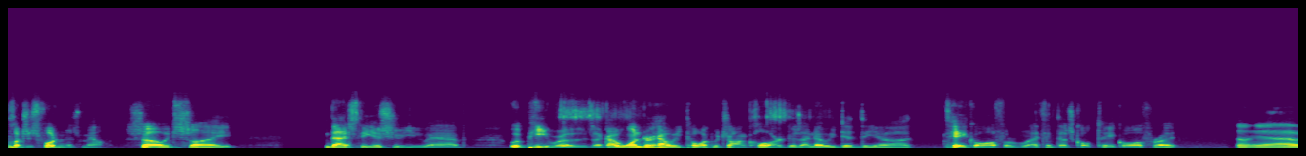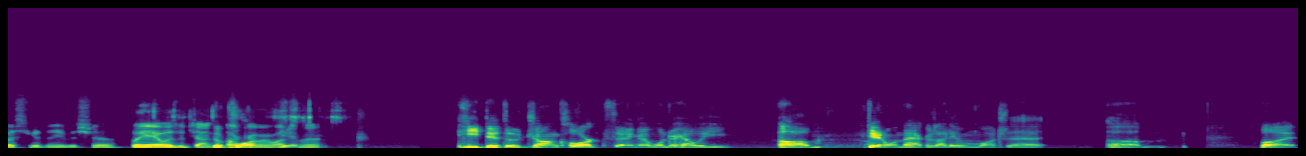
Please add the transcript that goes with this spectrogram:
puts his foot in his mouth. So it's like that's the issue you have with Pete Rose. Like I wonder how he talked with John Clark because I know he did the uh takeoff or I think that's called takeoff, right? So, yeah, I always forget the name of the show. But yeah, it was with John The Clark. I remember watching that. He did the John Clark thing. I wonder how he um did on that because I didn't watch that. Um, but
